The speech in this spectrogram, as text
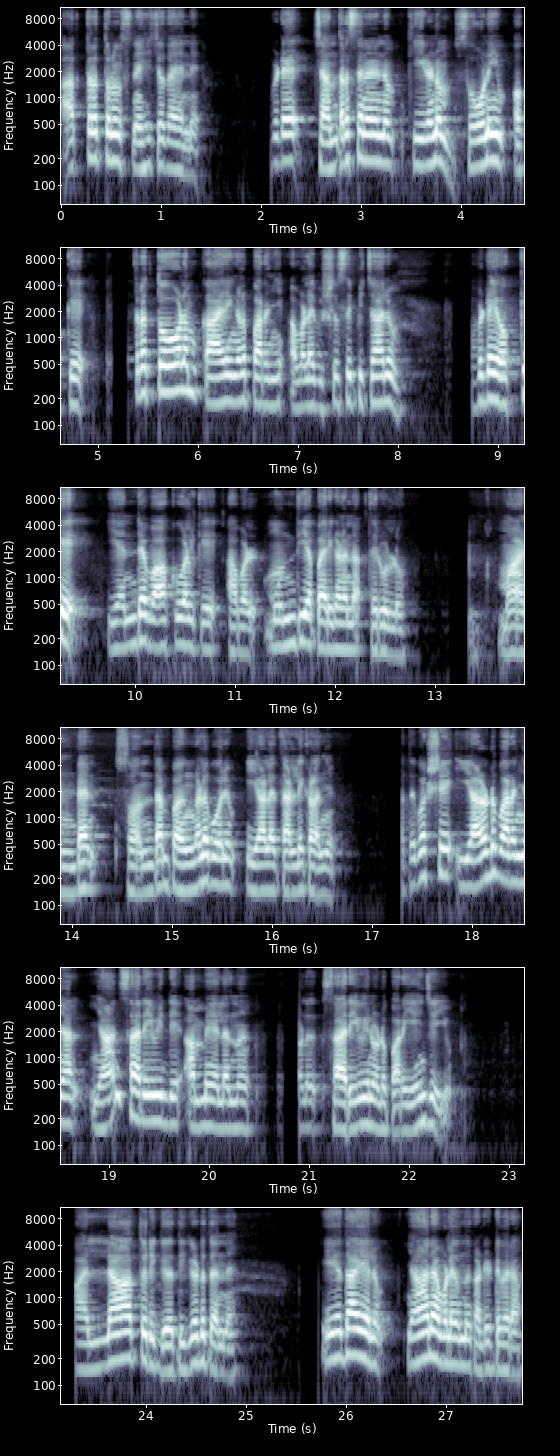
അത്രത്തോളം സ്നേഹിച്ചത് എന്നെ. ഇവിടെ ചന്ദ്രസേനനും കിരണും സോണിയും ഒക്കെ എത്രത്തോളം കാര്യങ്ങൾ പറഞ്ഞ് അവളെ വിശ്വസിപ്പിച്ചാലും അവിടെയൊക്കെ എന്റെ വാക്കുകൾക്ക് അവൾ മുന്തിയ പരിഗണന തരുള്ളൂ. മണ്ടൻ സ്വന്തം പെങ്ങൾ പോലും ഇയാളെ തള്ളിക്കളഞ്ഞു. അത് പക്ഷേ ഇയാളോട് പറഞ്ഞാൽ ഞാൻ സരീവിന്റെ അമ്മയല്ലെന്ന് അവൾ സരീവിനോട് പറയുകയും ചെയ്യും. വല്ലാത്തൊരു ഗതികേട് തന്നെ. ഏതായാലും ഞാൻ അവളെ ഒന്ന് കണ്ടിട്ട് വരാം.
